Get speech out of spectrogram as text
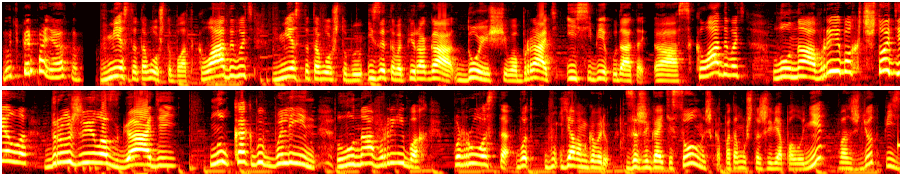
Ну, теперь понятно. Вместо того, чтобы откладывать, вместо того, чтобы из этого пирога доющего брать и себе куда-то э, складывать, Луна в рыбах что делала? Дружила с гадей. Ну, как бы, блин, Луна в рыбах просто, вот я вам говорю, зажигайте солнышко, потому что, живя по Луне, вас ждет пиздец.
